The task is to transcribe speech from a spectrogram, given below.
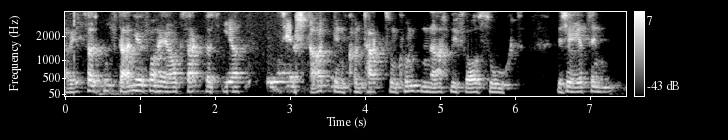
Aber jetzt hat Daniel vorher auch gesagt, dass ihr sehr stark den Kontakt zum Kunden nach wie vor sucht. Das ist ja jetzt in,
